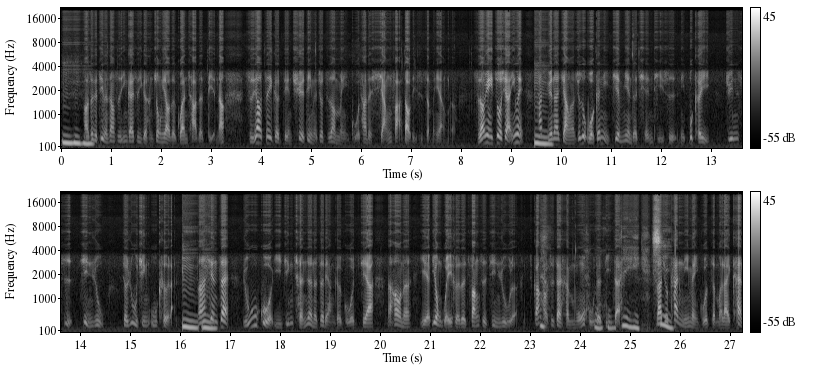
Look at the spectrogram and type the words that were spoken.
嗯嗯，啊，这个基本上是应该是一个很重要的观察的点。然后，只要这个点确定了，就知道美国他的想法到底是怎么样了。只要愿意坐下，因为他原来讲了，就是我跟你见面的前提是你不可以军事进入，就入侵乌克兰。嗯，那现在如果已经承认了这两个国家，然后呢，也用维和的方式进入了。刚好是在很模糊的地带，对，那就看你美国怎么来看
